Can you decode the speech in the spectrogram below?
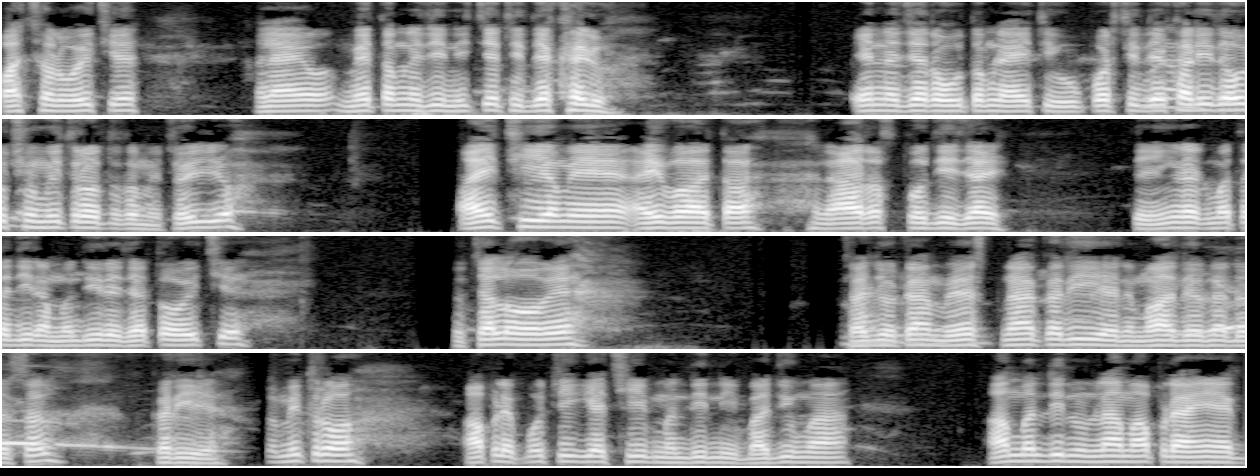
પાછળ હોય છે. અને મેં તમને જે નીચેથી દેખાડ્યું એ નજારો હું તમને અહીંથી ઉપરથી દેખાડી દઉં છું મિત્રો તો તમે જોઈ લો અહીંથી અમે આવ્યા હતા અને આ રસ્તો જે જાય તે હિંગળાજ માતાજીના મંદિરે જતો હોય છે. તો ચાલો હવે જાજો ટાઈમ વેસ્ટ ના કરીએ અને મહાદેવના દર્શન કરીએ. તો મિત્રો આપણે પહોંચી ગયા છીએ મંદિરની બાજુમાં. આ મંદિરનું નામ આપણે અહીંયા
